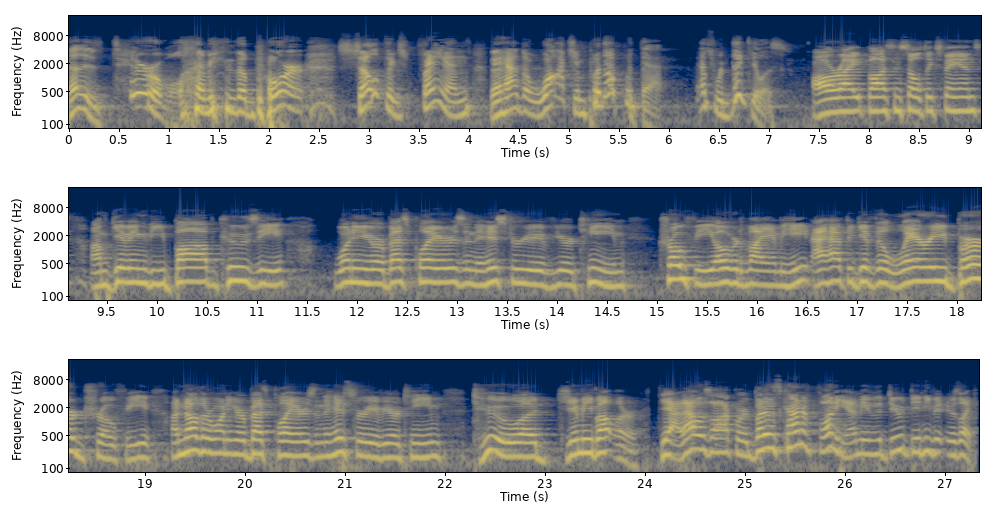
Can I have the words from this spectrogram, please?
That is terrible. I mean, the poor Celtics fans, they had to watch and put up with that. That's ridiculous. All right, Boston Celtics fans, I'm giving the Bob Cousy, one of your best players in the history of your team, trophy over to the Miami Heat. I have to give the Larry Bird trophy, another one of your best players in the history of your team, to uh, Jimmy Butler. Yeah, that was awkward, but it was kind of funny. I mean, the dude didn't even, it was like,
